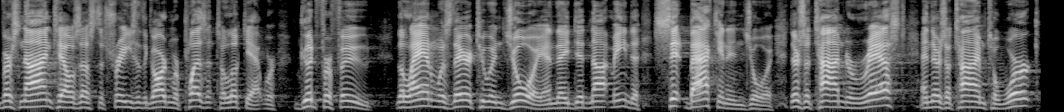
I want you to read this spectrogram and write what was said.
Verse 9 tells us the trees of the garden were pleasant to look at, were good for food the land was there to enjoy, and they did not mean to sit back and enjoy. There's a time to rest, and there's a time to work.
